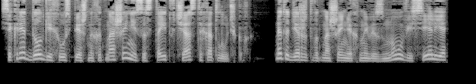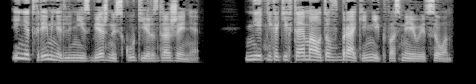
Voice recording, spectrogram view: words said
Секрет долгих и успешных отношений состоит в частых отлучках. Это держит в отношениях новизну, веселье и нет времени для неизбежной скуки и раздражения. «Нет никаких тайм-аутов в браке, Ник», — посмеивается он.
